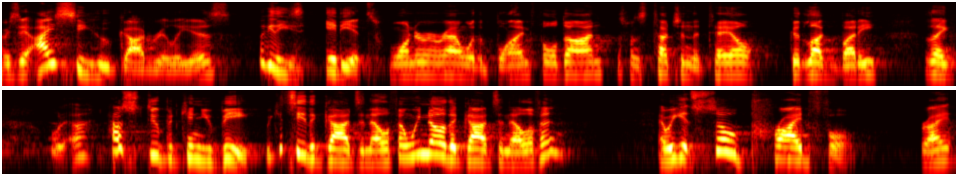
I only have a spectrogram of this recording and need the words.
And we say, I see who God really is. Look at these idiots wandering around with a blindfold on. This one's touching the tail. Good luck, buddy. It's like, how stupid can you be? We can see that God's an elephant. We know that God's an elephant. And we get so prideful, right?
